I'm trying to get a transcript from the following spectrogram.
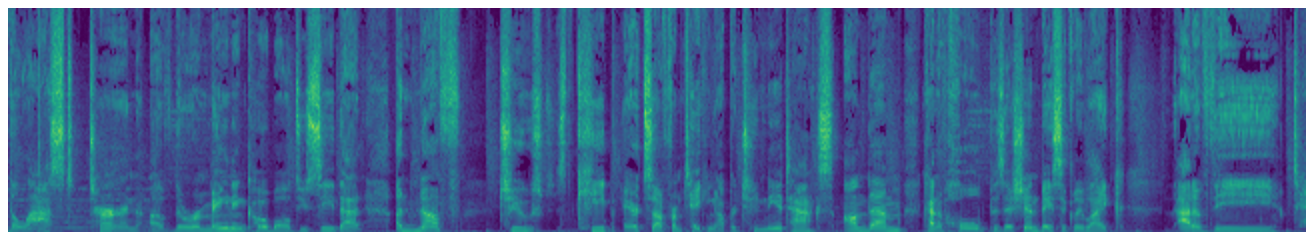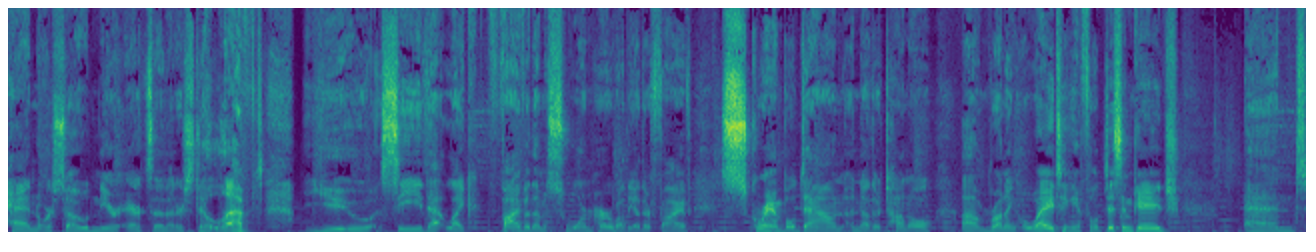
the last turn of the remaining kobolds you see that enough to keep Erza from taking opportunity attacks on them kind of hold position basically like out of the 10 or so near Erza that are still left, you see that like five of them swarm her while the other five scramble down another tunnel, um, running away, taking a full disengage. And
